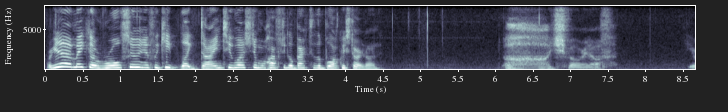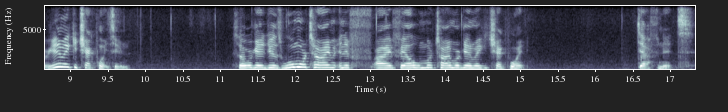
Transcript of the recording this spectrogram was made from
We're gonna make a rule soon. If we keep like dying too much, then we'll have to go back to the block we started on. Oh, I just fell right off. We're gonna make a checkpoint soon. So we're gonna do this one more time, and if I fail one more time, we're gonna make a checkpoint. Definite.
